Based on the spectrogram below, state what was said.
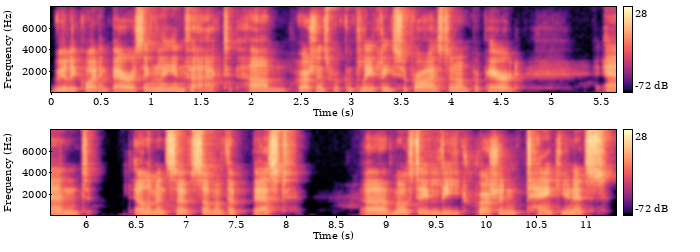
really, quite embarrassingly, in fact, um, Russians were completely surprised and unprepared, and elements of some of the best, uh, most elite Russian tank units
